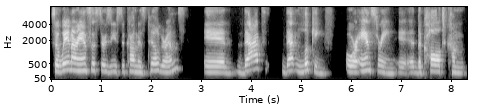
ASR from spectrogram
So when our ancestors used to come as pilgrims, and that that looking or answering uh, the call to come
